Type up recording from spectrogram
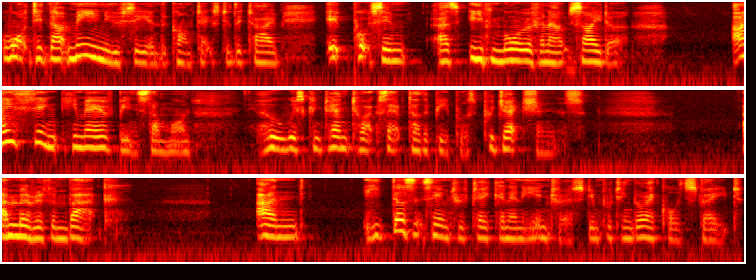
what did that mean, you see, in the context of the time? It puts him as even more of an outsider. I think he may have been someone who was content to accept other people's projections and mirror them back and he doesn't seem to have taken any interest in putting the record straight.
